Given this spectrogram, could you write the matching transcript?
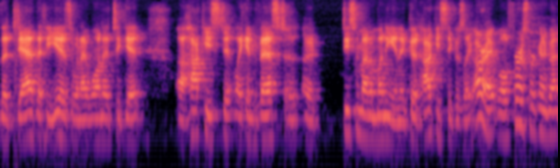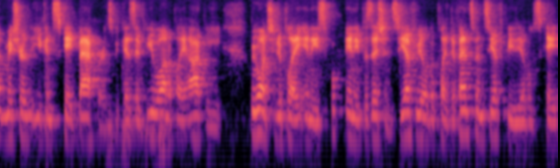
the dad that he is, when I wanted to get a hockey stick, like invest a, a decent amount of money and a good hockey stick was like, all right, well, first we're going to go out and make sure that you can skate backwards because if you want to play hockey, we want you to play any any position. So you have to be able to play defenseman. So you have to be able to skate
